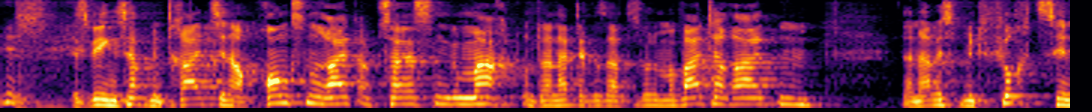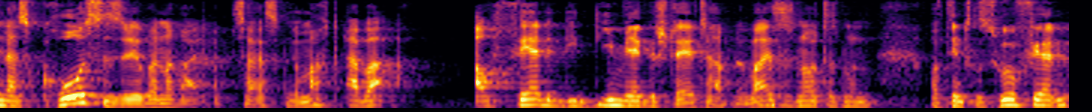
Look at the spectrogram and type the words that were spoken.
Deswegen, ich habe mit 13 auch Bronzenreitabzeichen gemacht und dann hat er gesagt, ich soll immer weiter reiten. Dann habe ich mit 14 das große silberne Reitabzeichen gemacht, aber auf Pferde, die die mir gestellt haben. Da weiß ich noch, dass man auf den Dressurpferden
